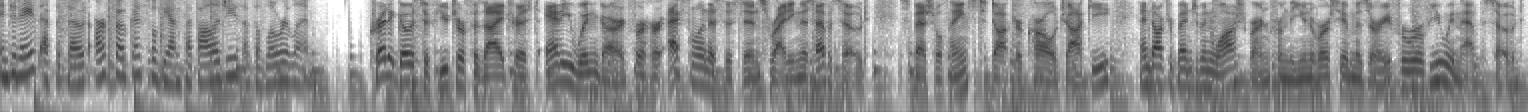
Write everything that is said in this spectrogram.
In today's episode, our focus will be on pathologies of the lower limb. Credit goes to future physiatrist Annie Wingard for her excellent assistance writing this episode. Special thanks to Dr. Carl Jockey and Dr. Benjamin Washburn from the University of Missouri for reviewing the episode.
